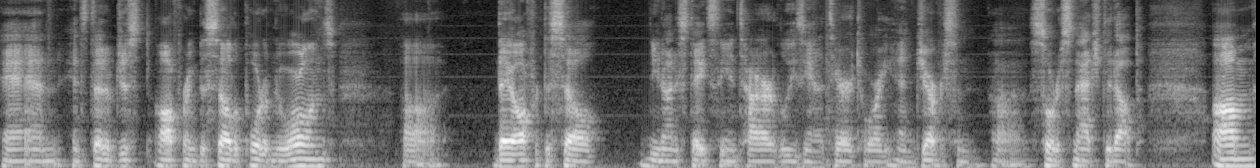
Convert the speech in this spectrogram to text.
And instead of just offering to sell the port of New Orleans, uh, they offered to sell the United States the entire Louisiana territory, and Jefferson uh, sort of snatched it up. Um,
